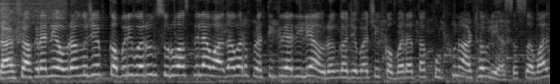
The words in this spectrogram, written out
राज ठाकरेंनी औरंगजेब कबरीवरून सुरू असलेल्या वादावर प्रतिक्रिया दिली. औरंगजेबाची कबर आता कुठून आठवली असं सवाल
